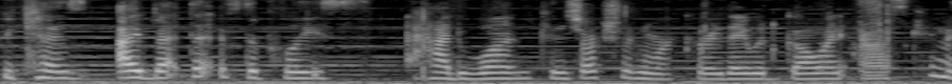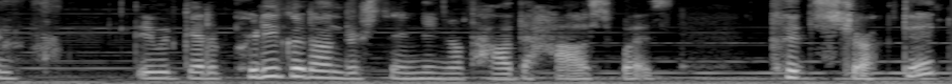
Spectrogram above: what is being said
Because I bet that if the police had one construction worker, they would go and ask him and they would get a pretty good understanding of how the house was constructed.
